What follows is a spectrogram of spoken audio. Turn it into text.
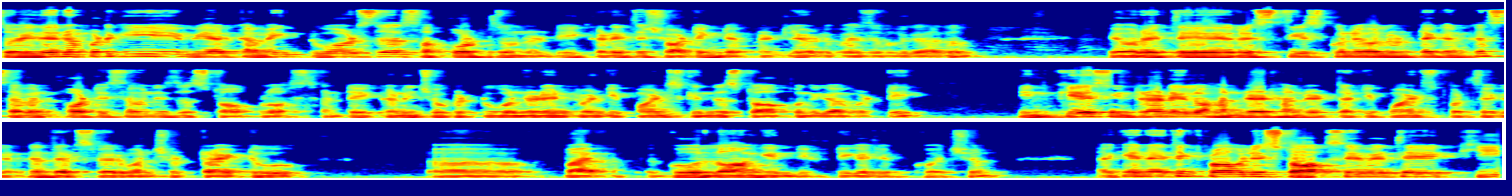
so ఏదైనప్పటికీ we are coming towards the support zone అండి. ఇక్కడైతే షార్టింగ్ డెఫినెట్లీ అడ్వైజబుల్ కాదు. ఎవరైతే రిస్క్ తీసుకునే వాళ్ళు ఉంటే కనుక seven forty seven is the stop loss అంటే ఇక్కడ నుంచి ఒక two hundred and twenty points కింద స్టాప్ ఉంది కాబట్టి ఇన్ కేస్ ఇంట్రాడేలో హండ్రెడ్ హండ్రెడ్ థర్టీ పాయింట్స్ పడితే కనుక that's where one should try to go long in నిఫ్టీగా చెప్పుకోవచ్చు. Again I think probably stocks ఏవైతే కీ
